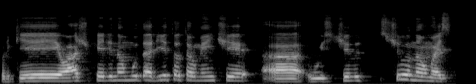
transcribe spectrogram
Porque eu acho que ele não mudaria totalmente o estilo, estilo não, mas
